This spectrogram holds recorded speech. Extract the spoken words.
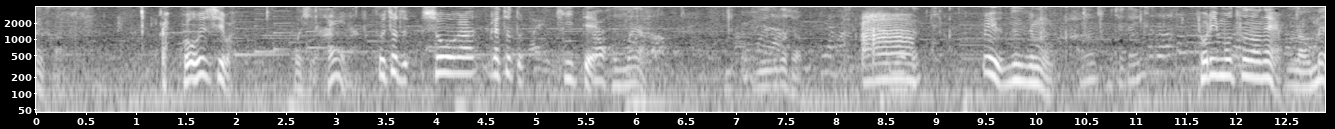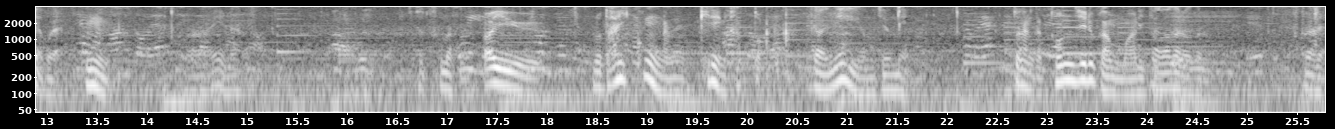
いいですか？あこれ美味しいわ。美味しい。早いな。これちょっと生姜がちょっと効いて。あほんまや。柚子胡椒ああえ全然も。う鶏もつのね。あうめえこれ。うんちょっと少なすぎああいうの大根がね綺麗にカット。だからネギがめっちゃうめえ。あとなんか豚汁感もありつつ。あ分かる分かる。これね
